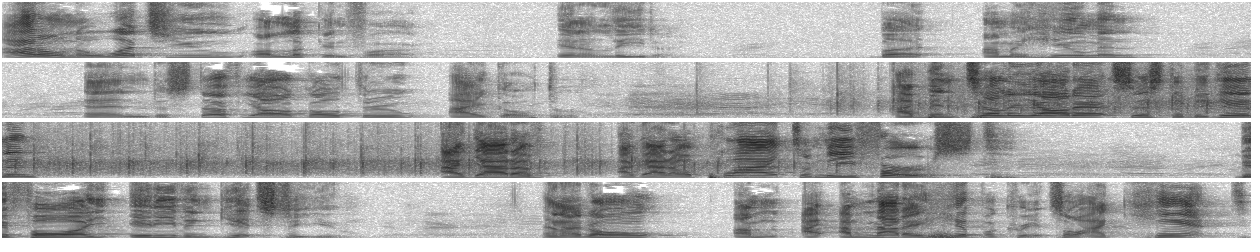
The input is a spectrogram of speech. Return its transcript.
I don't know what you are looking for in a leader, but I'm a human and the stuff y'all go through, I go through. I've been telling y'all that since the beginning. I gotta, I gotta apply it to me first before it even gets to you. And I don't, I'm, I, am i am not a hypocrite, so I can't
